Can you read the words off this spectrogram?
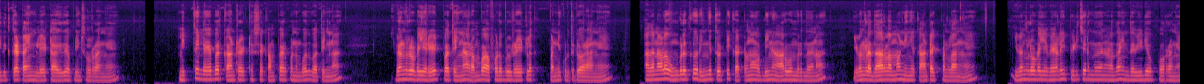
இதுக்கு தான் டைம் லேட் ஆகுது அப்படின்னு சொல்கிறாங்க மித்த லேபர் கான்ட்ராக்டர்ஸை கம்பேர் பண்ணும்போது பார்த்திங்கன்னா இவங்களுடைய ரேட் பார்த்திங்கன்னா ரொம்ப அஃபோர்டபுள் ரேட்டில் பண்ணி கொடுத்துட்டு வராங்க. அதனால் உங்களுக்கும் ரிங்கு தொட்டி கட்டணும் அப்படின்னு ஆர்வம் இருந்ததுன்னா இவங்களை தாராளமாக நீங்கள் காண்டாக்ட் பண்ணலாங்க. இவங்களுடைய வேலை பிடிச்சிருந்ததுனால தான் இந்த வீடியோ போடுறேங்க.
